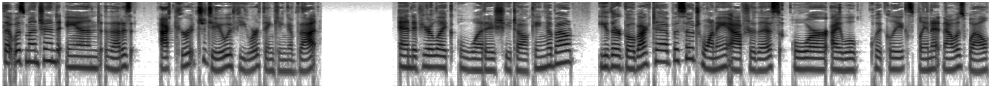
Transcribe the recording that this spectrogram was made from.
that was mentioned, and that is accurate to do if you are thinking of that. And if you're like, what is she talking about? Either go back to episode 20 after this, or I will quickly explain it now as well.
